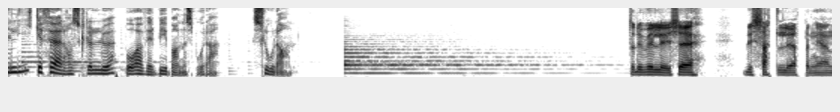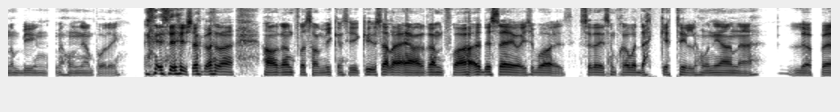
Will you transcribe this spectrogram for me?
Men like før han skulle løpe over bybanesporet, slo det an. Så du vil jo ikke bli sett løpende gjennom byen med håndjern på deg. det er ikke akkurat Har rømt fra Sandviken sykehus, eller er han rømt fra Det ser jo ikke bra ut. Så det er liksom prøve å dekke til håndjernet, løpe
